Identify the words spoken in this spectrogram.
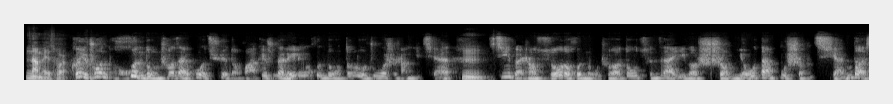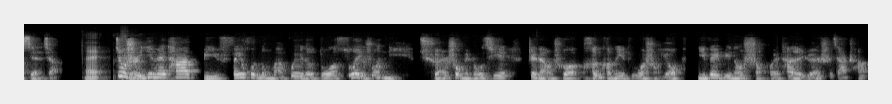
那没错儿，可以说，混动车在过去的话，可以说在雷凌混动登陆中国市场以前，嗯基本上所有的混动车都存在一个省油但不省钱的现象。哎，就是因为它比非混动版贵得多，所以说你全寿命周期这辆车很可能你通过省油，你未必能省回它的原始价差。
